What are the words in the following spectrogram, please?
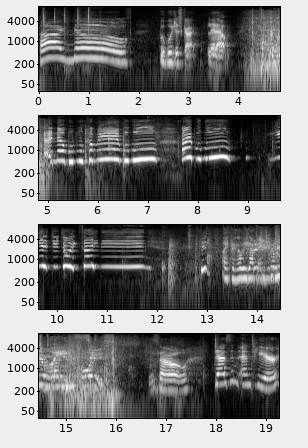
I know. Boo Boo just got let out. I know, Boo Boo, come in, Boo Boo. Hi, Boo Boo. Yes, you're so excited. I forgot we got Benjamin toys. So, doesn't end here.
